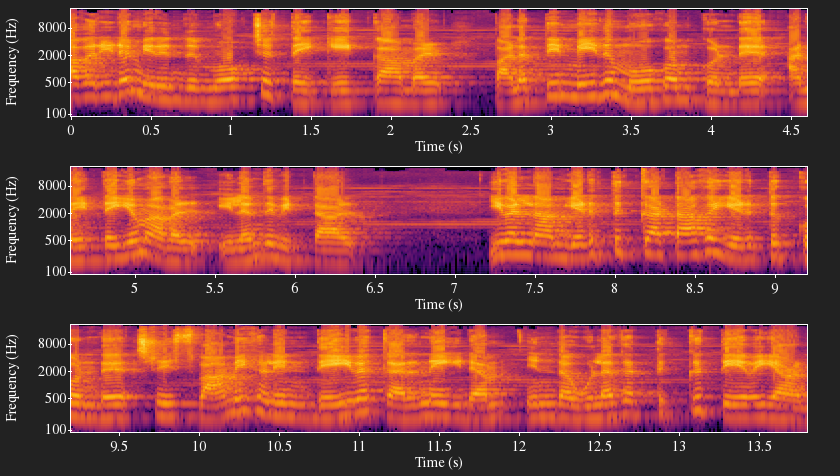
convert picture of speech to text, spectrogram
அவரிடம் இருந்து மோட்சத்தை கேட்காமல் பணத்தின் மீது மோகம் கொண்டு அனைத்தையும் அவள் இழந்துவிட்டாள். இவள் நாம் எடுத்துக்காட்டாக எடுத்துக்கொண்டு ஸ்ரீ சுவாமிகளின் தெய்வ கருணையிடம் இந்த உலகத்துக்கு தேவையான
